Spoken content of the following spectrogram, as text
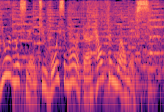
You're listening to Voice America Health and Wellness.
